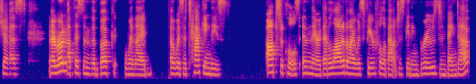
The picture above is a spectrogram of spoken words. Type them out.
just, and I wrote about this in the book when I, I was attacking these obstacles in there that a lot of them I was fearful about just getting bruised and banged up.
